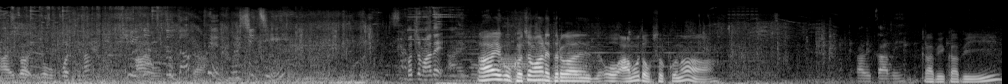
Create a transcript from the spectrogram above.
아 이거 이거 못 버티나? 아 못 버틴다. 거점 안에. 아이고. 아이고 거점 안에 들어가는데 어 아무도 없었구나 까비 까비. 까비 까비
